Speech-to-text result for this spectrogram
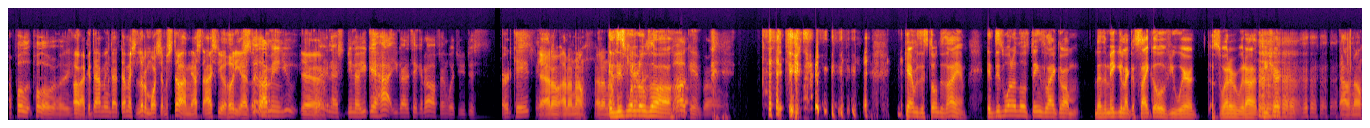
A pull pull over hoodie. All right, cause that, I mean that that makes a little more sense. But still, I mean, I, I see a hoodie as Still, like, I mean, you you Yeah. wearing that. You know, you get hot, you got to take it off, and what you just bird cage. yeah, I don't, I don't know, I don't know. Is this one of those? Uh, bugging, bro. cameras as stoned as I am. Is this one of those things like um? Does it make you like a psycho if you wear a sweater without a t-shirt? I don't know.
